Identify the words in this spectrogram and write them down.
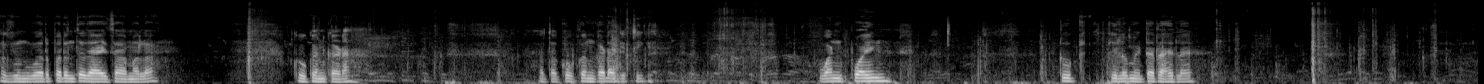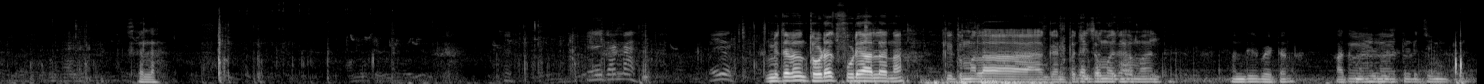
अजून वरपर्यंत जायचं आम्हाला. कोकणकडा आता कोकणकडा किती? वन पॉईंट टू किलोमीटर राहिला आहे चला. मित्रांनो थोडंच पुढे आलं ना की तुम्हाला गणपतीचं मन- मंदिर भेटल. आतमध्ये. थोडं कर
